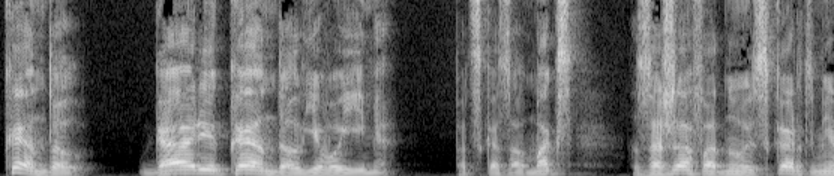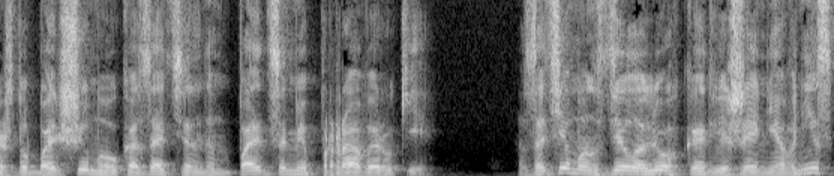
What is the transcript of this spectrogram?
«Кэндалл. Гарри Кэндалл его имя», — подсказал Макс, зажав одну из карт между большим и указательным пальцами правой руки. Затем он сделал легкое движение вниз,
